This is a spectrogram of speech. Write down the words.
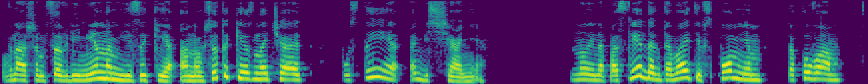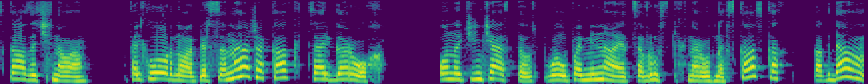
в нашем современном языке оно все-таки означает пустые обещания. Ну и напоследок давайте вспомним такого сказочного фольклорного персонажа, как царь Горох. Он очень часто упоминается в русских народных сказках, когда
